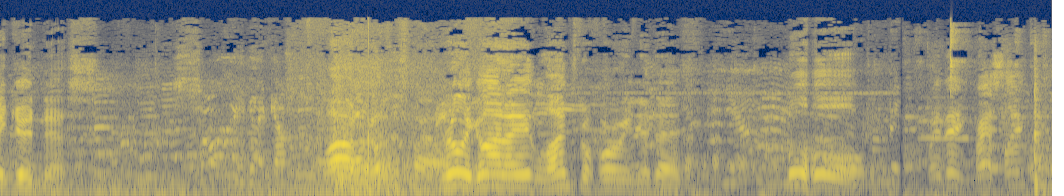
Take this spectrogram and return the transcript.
My goodness! Wow, I'm really glad I ate lunch before we did this. Oh. What do you think, Presley?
